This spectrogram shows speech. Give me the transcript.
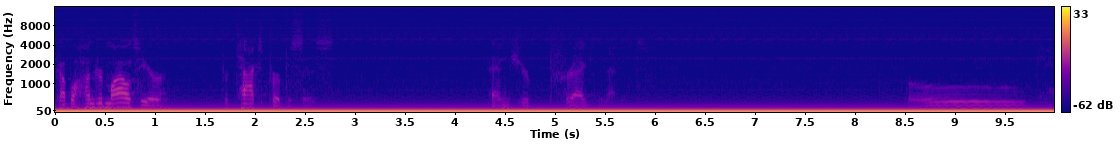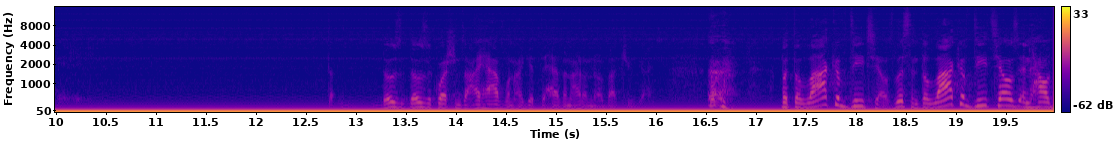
a couple hundred miles here for tax purposes. And you're pregnant. Okay. Those, those are the questions I have when I get to heaven. I don't know about you guys. But the lack of details, listen, the lack of details and how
